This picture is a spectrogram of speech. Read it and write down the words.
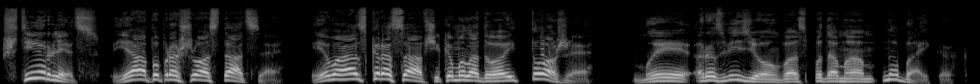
«Штирлиц, я попрошу остаться. И вас, красавчика молодой, тоже. Мы развезем вас по домам на байках».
